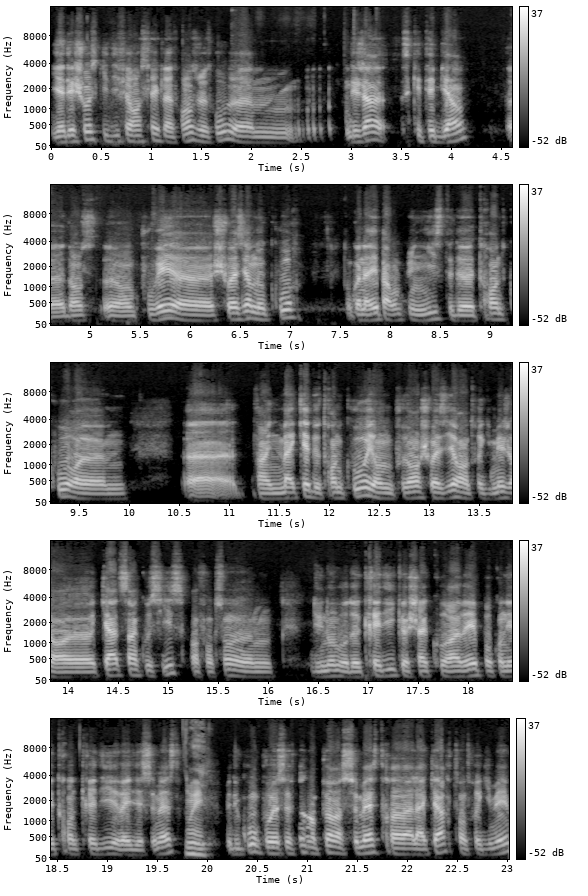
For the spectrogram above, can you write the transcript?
il y a, des choses qui différencient avec la France, je trouve. déjà, ce qui était bien, dans, on pouvait choisir nos cours. Donc on avait par exemple une liste de 30 cours euh, enfin une maquette de 30 cours et on pouvait en choisir entre guillemets genre 4, euh, 5 ou 6 en fonction euh, du nombre de crédits que chaque cours avait pour qu'on ait 30 crédits et des semestres. Oui. Mais du coup, on pouvait se faire un peu un semestre à la carte entre guillemets.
